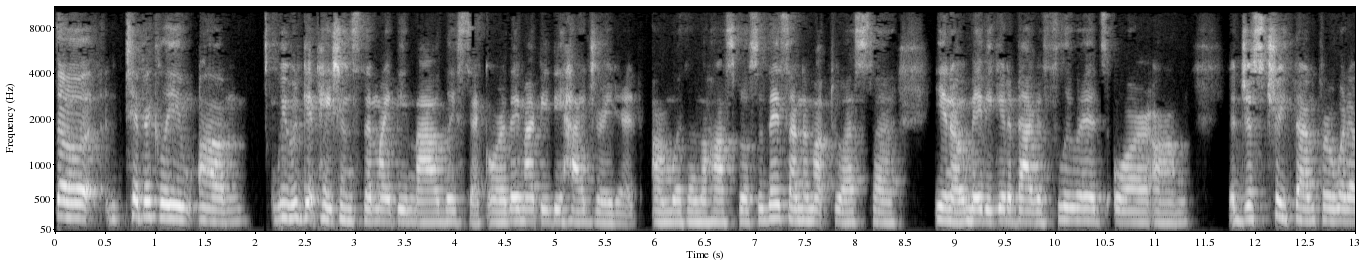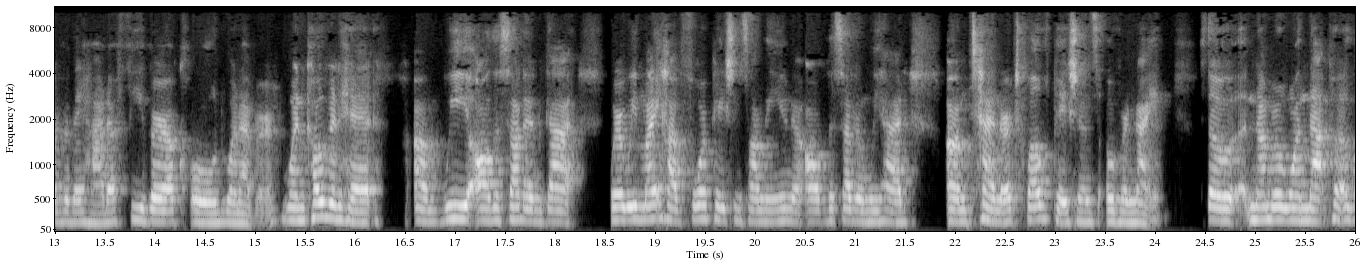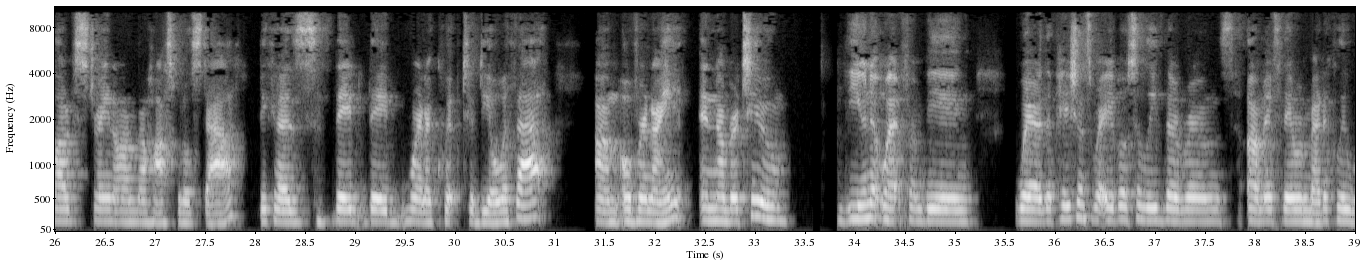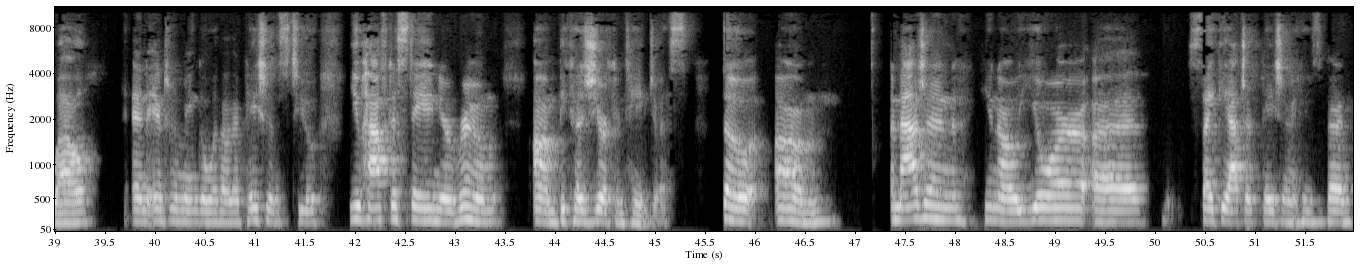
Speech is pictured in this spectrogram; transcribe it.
So typically, um, we would get patients that might be mildly sick or they might be dehydrated um, within the hospital. So they send them up to us to, you know, maybe get a bag of fluids or um, just treat them for whatever they had a fever, a cold, whatever. When COVID hit, um, we all of a sudden got where we might have four patients on the unit, all of a sudden we had um, 10 or 12 patients overnight. So number one, that put a lot of strain on the hospital staff because they they weren't equipped to deal with that um, overnight. And number two, the unit went from being where the patients were able to leave their rooms um, if they were medically well and intermingle with other patients to you have to stay in your room um, because you're contagious. So um, imagine, you know, you're a psychiatric patient who's been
